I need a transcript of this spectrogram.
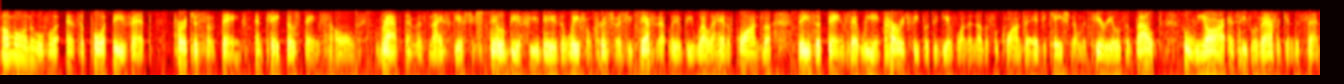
Come on over and support the event purchase some things and take those things home wrap them as nice gifts. You still be a few days away from Christmas. You definitely be well ahead of Kwanzaa. These are things that we encourage people to give one another for Kwanzaa educational materials about who we are as people of African descent.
